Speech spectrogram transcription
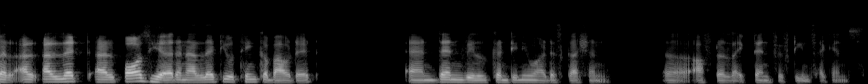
well, I'll, I'll let, I'll pause here and I'll let you think about it. And then we'll continue our discussion uh, after like 10, 15 seconds.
